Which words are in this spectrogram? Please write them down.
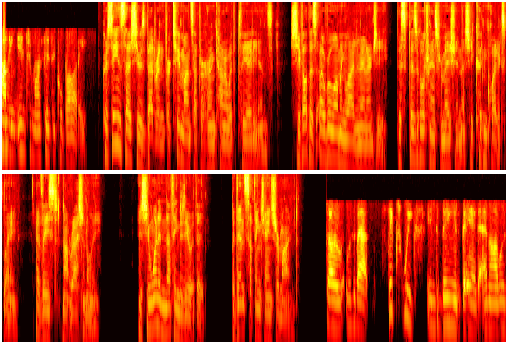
coming into my physical body. Christine says she was bedridden for two months after her encounter with the Pleiadians. She felt this overwhelming light and energy, this physical transformation that she couldn't quite explain, at least not rationally. And she wanted nothing to do with it. But then something changed her mind. So it was about six weeks into being in bed, and I was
